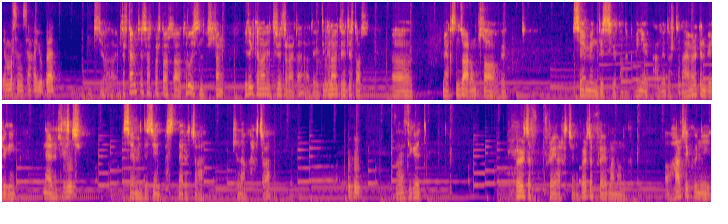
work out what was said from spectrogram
Ямар сан сайхан юу байна? Entertainment-ийн салбарт бол түрүү хэлсэнчлэн хэдэн киноны трейлер гарлаа. Одоо хэдэн киноны трейлерт бол 1917 гэдэг Sam Mendes гэдэг нэг миний хамгийн дуртай American Beauty-гийн найруулагч Sam Mendes-ийн бас найруулж байгаа кино гарч байгаа. Аа. Тэгээд Birds of Prey гарч байна. Birds of Prey маань нэг Harley Quinn-ий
